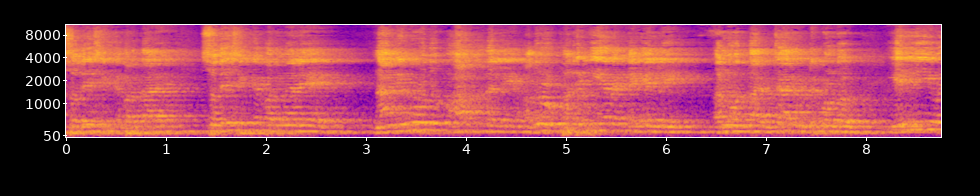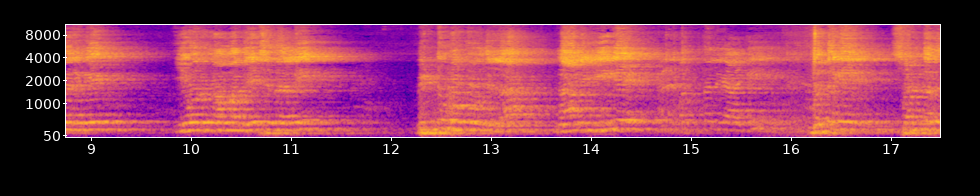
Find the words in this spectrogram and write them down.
ಸ್ವದೇಶಕ್ಕೆ ಬರ್ತಾರೆ. ಸ್ವದೇಶಕ್ಕೆ ಬಂದ ಮೇಲೆ ನಾನಿರುವುದು ಭಾರತದಲ್ಲಿ, ಅದು ಪರಕೀಯರ ಕೈಯಲ್ಲಿ ಅನ್ನುವಂತ ವಿಚಾರ ಇಟ್ಟುಕೊಂಡು ಎಲ್ಲಿಯವರೆಗೆ ಇವರು ನಮ್ಮ ದೇಶದಲ್ಲಿ ಬಿಟ್ಟು ಹೋಗುವುದಿಲ್ಲ. ನಾನು ಹೀಗೆ ಬತ್ತಲೆಯಾಗಿ ಜೊತೆಗೆ ಸೊಂಟದಲ್ಲಿ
